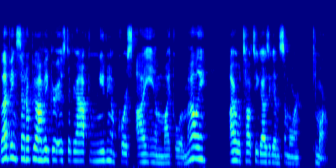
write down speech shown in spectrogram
Well, that being said, hope you all have a great rest of your afternoon and evening. Of course, I am Mike Remaley. I will talk to you guys again some more tomorrow.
